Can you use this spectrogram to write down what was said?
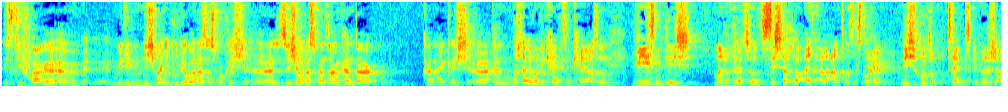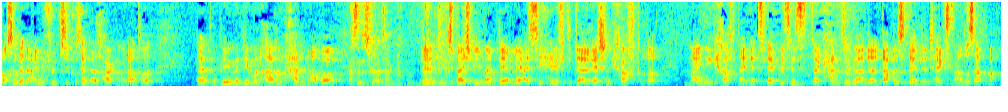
ist die Frage ähm, mit dem nicht manipulierbar, das ist wirklich äh, sicher, dass man sagen kann, da kann eigentlich. Äh man muss halt immer die Grenzen kennen. Also mhm. wesentlich manipulationssicherer als alle anderen Systeme. Okay. Nicht 100 Prozent. Es gibt natürlich auch sogar 51 Prozent Attacken und andere äh, Probleme, die man haben kann. Aber was sind das für Attacken? Wenn, wenn zum Beispiel jemand, der mehr als die Hälfte der Rechenkraft oder Miningkraft ein Netzwerk besitzt, da kann sogar der Double Spend Attacks und andere Sachen machen.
